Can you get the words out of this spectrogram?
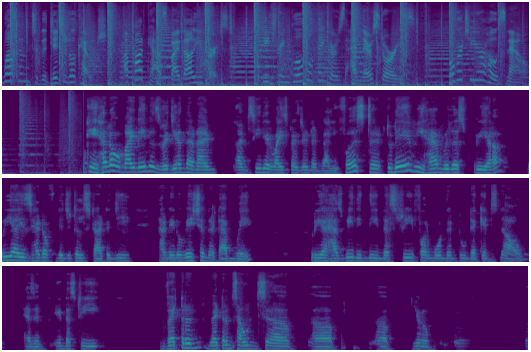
Welcome to The Digital Couch, a podcast by Value First, featuring global thinkers and their stories. Over to your host now. Okay, hello. My name is Vijayant and I'm I'm Senior Vice President at Value First. Uh, today we have with us Priya. Priya is Head of Digital Strategy and Innovation at Amway. Priya has been in the industry for more than two decades now as an industry veteran. Veteran sounds, uh, uh, uh you know,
